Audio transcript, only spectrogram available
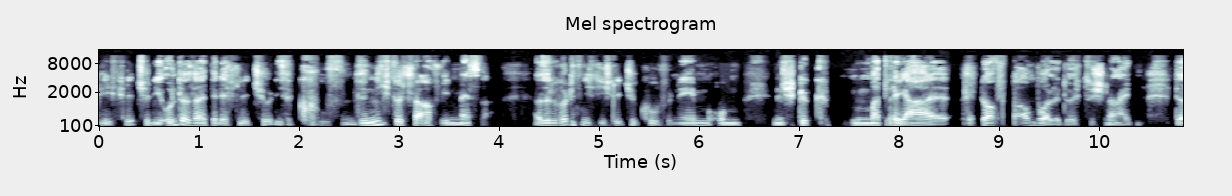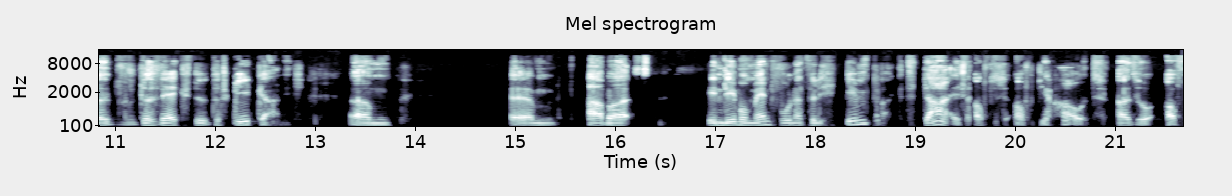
Die Schlittschuhe, die Unterseite der Schlittschuhe, diese Kufen, sind nicht so scharf wie ein Messer. Also du würdest nicht die Schlittschuhkufe nehmen, um ein Stück Material, Stoff, Baumwolle durchzuschneiden. Das, das sägst das geht gar nicht. Ähm, ähm, aber in dem Moment, wo natürlich Impact da ist auf, auf die Haut, also auf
